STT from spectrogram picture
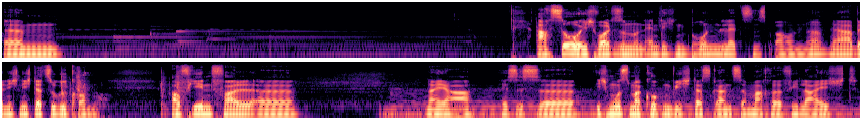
Ähm... Ach so, ich wollte so einen unendlichen Brunnen letztens bauen, ne? Ja, bin ich nicht dazu gekommen. Auf jeden Fall, äh... Naja, es ist, äh, ich muss mal gucken, wie ich das Ganze mache. Vielleicht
